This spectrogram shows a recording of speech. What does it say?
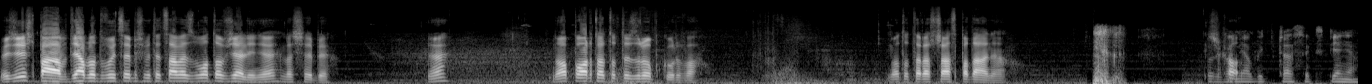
Widzisz, pa, w Diablo 2 byśmy te całe złoto wzięli, nie? Dla siebie. Nie? No, portal to ty zrób, kurwa. No to teraz czas padania. Szko- miał być czas ekspienia.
